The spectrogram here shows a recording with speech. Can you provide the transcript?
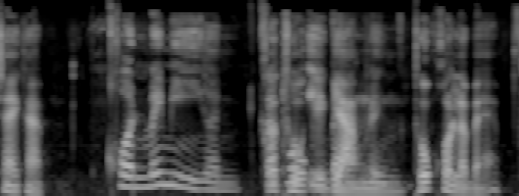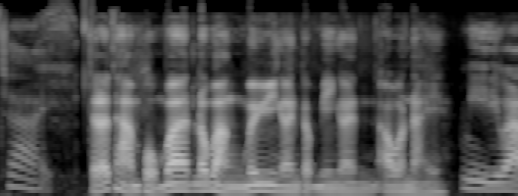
ใช่ครับ คนไม่มีเงิน ก็ก็ทุทุกกข์ข์อีอีกกแบอย่าบงหหนึ่นึ่งงทุกคนละแบบ ใช่ แต่ถ้าถามผมว่าระหว่างไม่มีเงินกับมีเงินเอาอันไหน มีดีว่า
